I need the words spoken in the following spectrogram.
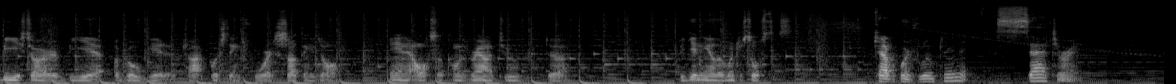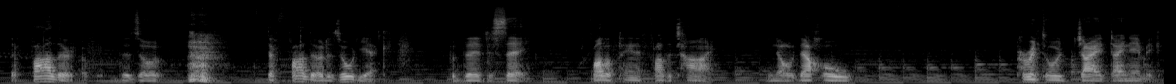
be a starter, be a, a go getter, try to push things forward, start things off. And it also comes around to the beginning of the winter solstice. Capricorn's ruling planet, Saturn, the father of the zod, the father of the zodiac, but they just say, father planet, father time. You know that whole parental giant dynamic.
